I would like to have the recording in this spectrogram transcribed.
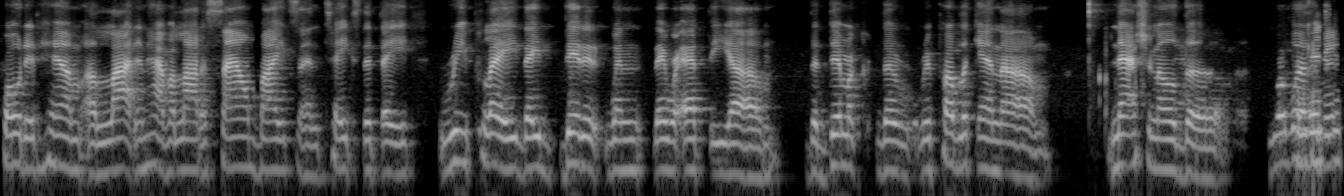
quoted him a lot and have a lot of sound bites and takes that they replay. They did it when they were at the um, the Demo- the Republican um, National the what was convention. it?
